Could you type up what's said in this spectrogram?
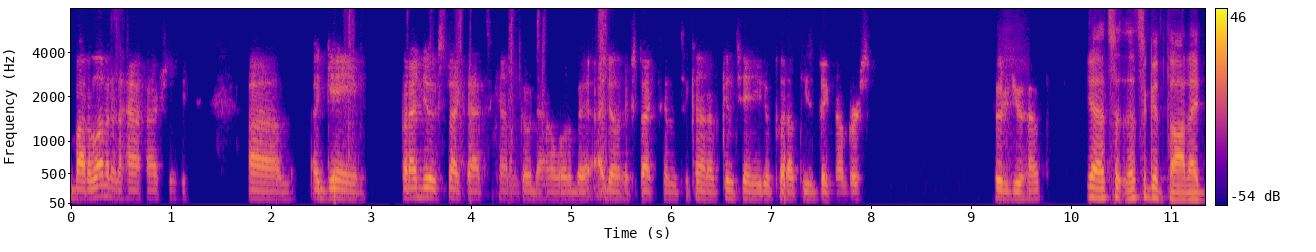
about 11 and a half actually um, a game. But I do expect that to kind of go down a little bit. I don't expect him to kind of continue to put up these big numbers. Who did you have? Yeah, that's a, that's a good thought. I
